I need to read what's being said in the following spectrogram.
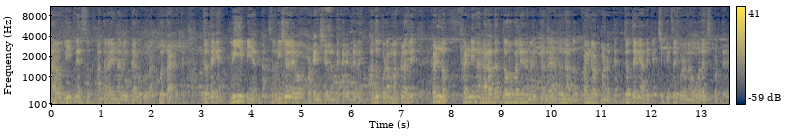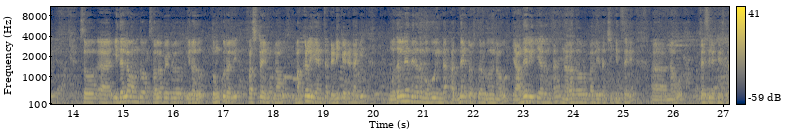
ನರ್ವ್ ವೀಕ್ನೆಸ್ಸು ಆ ಥರ ಏನಾದ್ರು ಇದ್ದಾಗ ಕೂಡ ಗೊತ್ತಾಗುತ್ತೆ. ಜೊತೆಗೆ ವಿಇಪಿ ಅಂತ ಸೊ ವಿಜುವಲ್ ಎವೋ ಪೊಟೆನ್ಷಿಯಲ್ ಅಂತ ಕರಿತೇವೆ. ಅದು ಕೂಡ ಮಕ್ಕಳಲ್ಲಿ ಕಣ್ಣು, ಕಣ್ಣಿನ ನರದ ದೌರ್ಬಲ್ಯ ಏನಾದ್ರು ಅದನ್ನ ಅದು ಫೈಂಡ್ ಔಟ್ ಮಾಡುತ್ತೆ. ಜೊತೆಗೆ ಅದಕ್ಕೆ ಚಿಕಿತ್ಸೆ ಕೂಡ ನಾವು ಒದಗಿಸ್ಕೊಡ್ತೇವೆ. ಸೊ ಇದೆಲ್ಲ ಒಂದು ಸೌಲಭ್ಯಗಳು ಇರೋದು. ತುಮಕೂರಲ್ಲಿ ಫಸ್ಟ್ ಟೈಮು ನಾವು ಮಕ್ಕಳಿಗೆ ಅಂತ ಡೆಡಿಕೇಟೆಡ್ ಆಗಿ ಮೊದಲನೇ ದಿನದ ಮಗುವಿಂದ ಹದಿನೆಂಟು ವರ್ಷದವರೆಗೂ ನಾವು ಯಾವುದೇ ರೀತಿಯಾದಂತಹ ನರ ದೌರ್ಬಲ್ಯದ ಚಿಕಿತ್ಸೆಗೆ ನಾವು ಫೆಸಿಲಿಟೀಸ್ನ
